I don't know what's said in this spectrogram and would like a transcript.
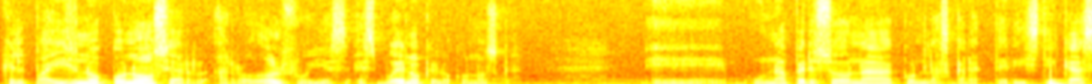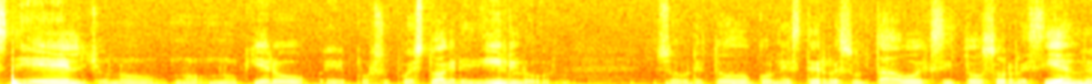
que el país no conoce a, Rodolfo y es, es, bueno que lo conozca. Eh, una persona con las características de él, yo no, no, no quiero, eh, por supuesto, agredirlo, sobre todo con este resultado exitoso reciente.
